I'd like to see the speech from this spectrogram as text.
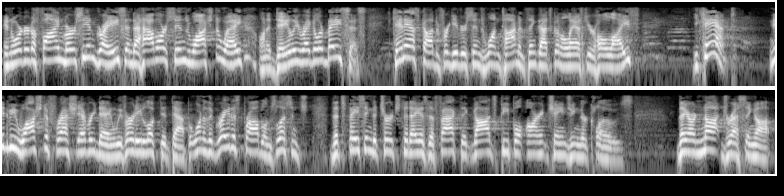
in order to find mercy and grace, and to have our sins washed away on a daily, regular basis. You can't ask God to forgive your sins one time and think that's going to last your whole life. You can't. You need to be washed afresh every day, and we've already looked at that. But one of the greatest problems, listen, that's facing the church today is the fact that God's people aren't changing their clothes. They are not dressing up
